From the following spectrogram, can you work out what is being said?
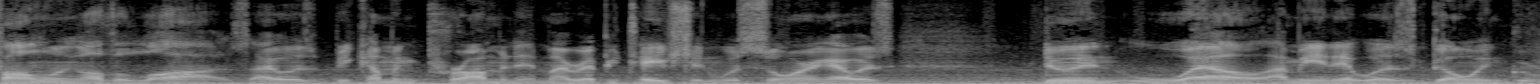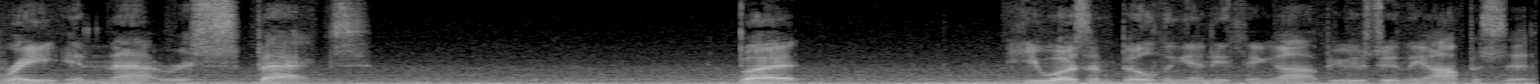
following all the laws. I was becoming prominent. My reputation was soaring. I was doing well. I mean, it was going great in that respect. But he wasn't building anything up. He was doing the opposite.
